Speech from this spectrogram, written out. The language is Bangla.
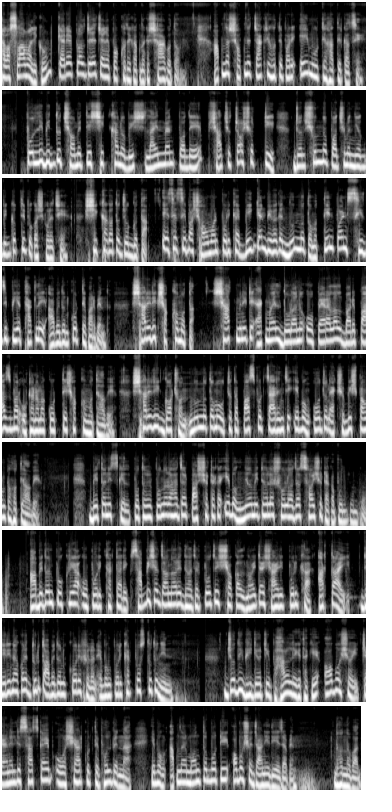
হ্যালো, আসসালামু আলাইকুম। ক্যারিয়ার প্লাস ডে চ্যানেল পক্ষ থেকে আপনাকে স্বাগতম। আপনার স্বপ্নের চাকরি হতে পারে এই মুহূর্তে হাতের কাছে। পল্লী বিদ্যুৎ সমিতির শিক্ষানবিশ লাইনম্যান পদে সাতশো চৌষট্টি জন শূন্য পদ সময় নিয়োগ বিজ্ঞপ্তি প্রকাশ করেছে। শিক্ষাগত যোগ্যতা এসএসসি বা সমমান পরীক্ষায় বিজ্ঞান বিভাগে ন্যূনতম তিন পয়েন্ট সিজিপিএ থাকলেই আবেদন করতে পারবেন। শারীরিক সক্ষমতা সাত মিনিটে এক মাইল দৌড়ানো ও প্যারালাল বারে পাঁচবার ওঠানামা করতে সক্ষম হতে হবে। শারীরিক গঠন, ন্যূনতম উচ্চতা পাঁচ ফুট চার ইঞ্চি এবং ওজন একশো বিশ পাউন্ড হতে হবে। বেতন স্কেল, প্রথমে পনেরো হাজার পাঁচশো টাকা এবং নিয়মিত হলে ষোলো হাজার ছয়শো টাকা পর্যন্ত। আবেদন প্রক্রিয়া ও পরীক্ষার তারিখ, ছাব্বিশে জানুয়ারি দু হাজার পঁচিশ সকাল নয়টায় শারীরিক পরীক্ষা আর তাই দেরি না করে দ্রুত আবেদন করে ফেলুন এবং পরীক্ষার প্রস্তুতি নিন। যদি ভিডিওটি ভালো লেগে থাকে, অবশ্যই চ্যানেলটি সাবস্ক্রাইব ও শেয়ার করতে ভুলবেন না এবং আপনার মন্তব্যটি অবশ্যই জানিয়ে দিয়ে যাবেন। ধন্যবাদ।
